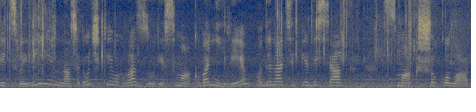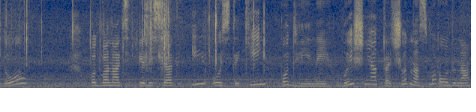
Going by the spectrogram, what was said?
від своєї лінії на сирочки в глазурі. Смак ванілі 11,50, смак шоколаду по 12,50 і ось такий подвійний вишня та чорна смородина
